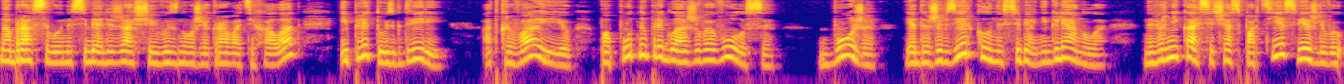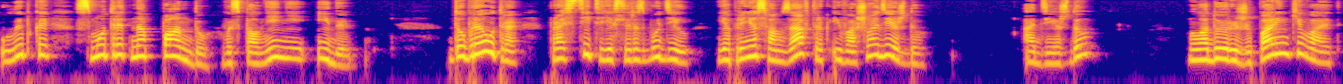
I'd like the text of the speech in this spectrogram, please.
набрасываю на себя лежащий в изножье кровати халат и плетусь к двери. Открываю ее, попутно приглаживая волосы. Боже, я даже в зеркало на себя не глянула. Наверняка сейчас портье с вежливой улыбкой смотрит на панду в исполнении Иды. «Доброе утро! Простите, если разбудил. Я принес вам завтрак и вашу одежду». «Одежду?» Молодой рыжий парень кивает.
